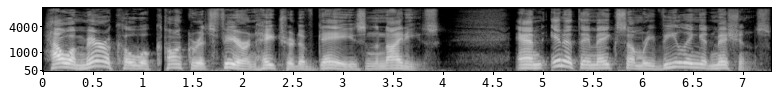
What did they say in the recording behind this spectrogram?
How America Will Conquer Its Fear and Hatred of Gays in the 90s. And in it, they make some revealing admissions.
